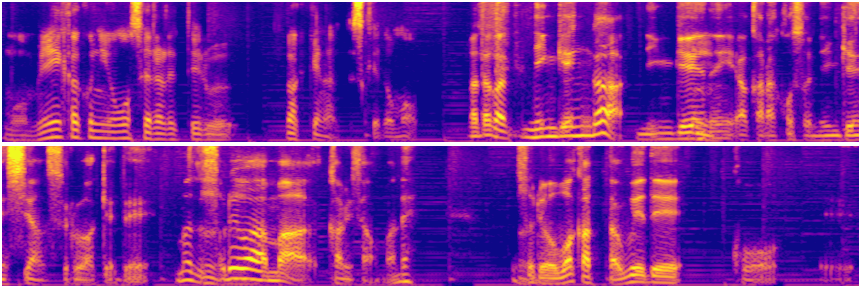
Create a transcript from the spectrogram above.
もう明確に仰せられているわけなんですけども、まあ、だから人間が人間やからこそ人間思案するわけで、まずそれはまあ神さんはね、うん。それを分かった上でこう、えー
